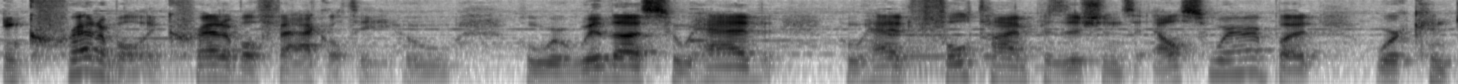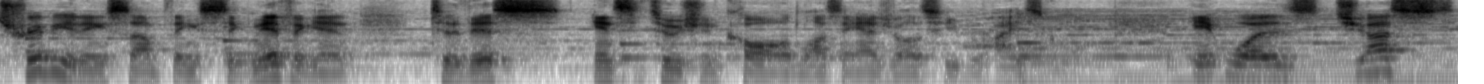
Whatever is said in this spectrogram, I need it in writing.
incredible, incredible faculty who who were with us, who had who had full-time positions elsewhere, but were contributing something significant to this institution called Los Angeles Hebrew High School. It was just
